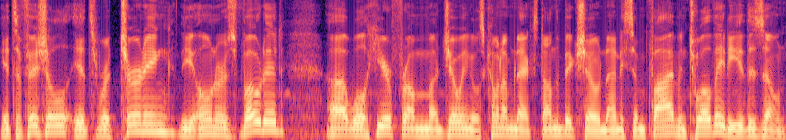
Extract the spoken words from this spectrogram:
It's official, it's returning. The owners voted. Uh, we'll hear from uh, Joe Ingles coming up next on The Big Show, 97.5 and 1280 The Zone.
